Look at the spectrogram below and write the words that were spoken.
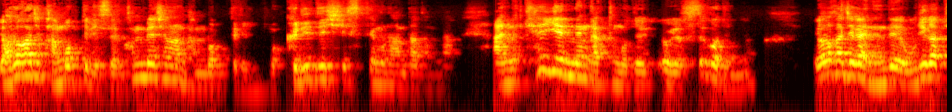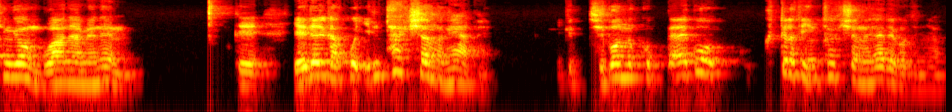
여러 가지 방법들이 있어요. conventional 방법들이. 뭐 그리드 시스템으로 한다던가 아니면 KNN 같은 것도 여기서 쓰거든요. 여러 가지가 있는데 우리 같은 경우는 뭐 하냐면은 그 얘를 갖고 interaction을 해야 돼. 이렇게 집어넣고 빼고 그때 같은 interaction을 해야 되거든요.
